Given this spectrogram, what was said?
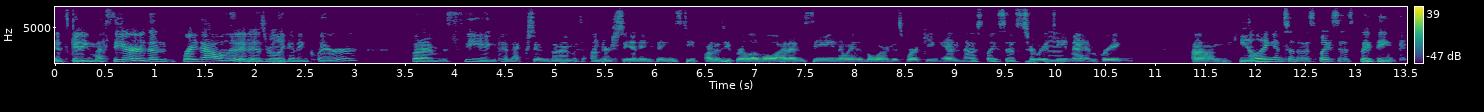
it's getting messier than right now than it is really mm-hmm. getting clearer. But I'm seeing connections and I'm understanding things deep on a deeper level, and I'm seeing the way that the Lord is working in those places to mm-hmm. redeem it and bring um, healing into those places. I think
